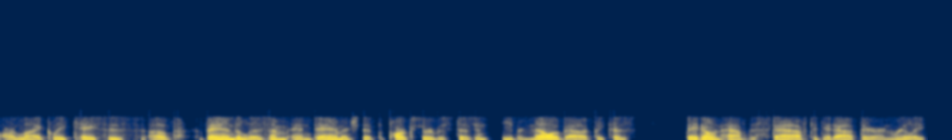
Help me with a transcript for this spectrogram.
are likely cases of vandalism and damage that the Park Service doesn't even know about because they don't have the staff to get out there and really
